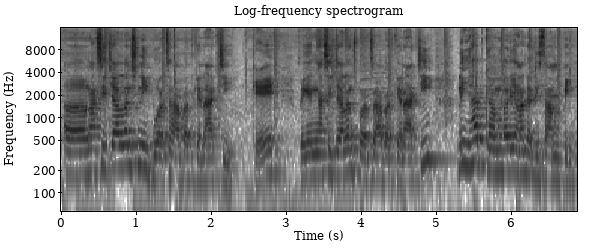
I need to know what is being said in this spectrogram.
uh, ngasih challenge nih buat sahabat Gen Aji Oke, pengen ngasih challenge buat sahabat Gen Aji, lihat gambar yang ada di samping.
